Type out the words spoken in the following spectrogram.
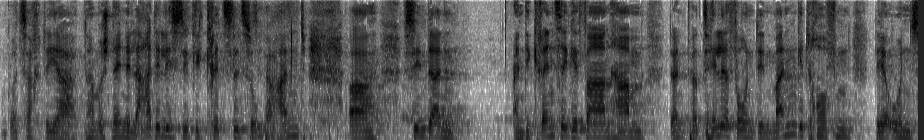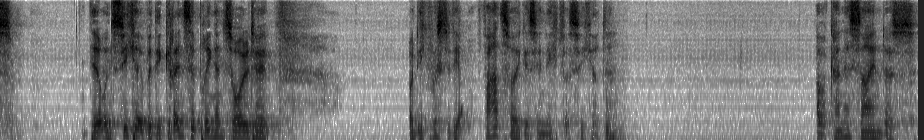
Und Gott sagte ja. Dann haben wir schnell eine Ladeliste gekritzelt, so per Hand, äh, sind dann an die Grenze gefahren, haben dann per Telefon den Mann getroffen, der uns, der uns sicher über die Grenze bringen sollte. Und ich wusste, die Fahrzeuge sind nicht versichert. Aber kann es sein, dass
